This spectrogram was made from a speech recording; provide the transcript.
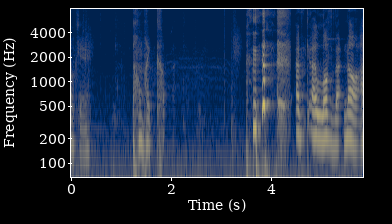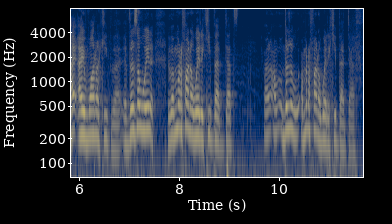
Okay. Oh my god. I, I love that. No, I, I want to keep that. If there's a way to, if I'm gonna find a way to keep that death, I, I, there's a, I'm gonna find a way to keep that death,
